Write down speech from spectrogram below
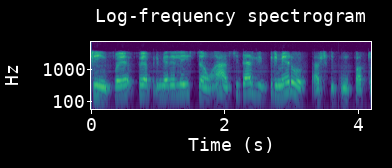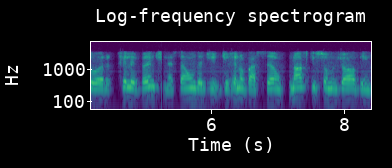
Sim, foi, foi a primeira eleição. Ah, se deve, primeiro, acho que um fator relevante nessa onda de, de renovação, nós que somos jovens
